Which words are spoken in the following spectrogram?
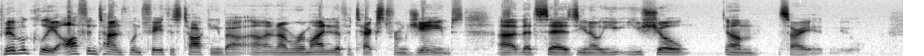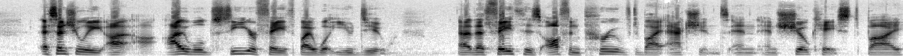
biblically, oftentimes when faith is talking about, uh, and I'm reminded of a text from James uh, that says, you know, you you show. Um, sorry, essentially, I I will see your faith by what you do uh, that faith is often proved by actions and, and showcased by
